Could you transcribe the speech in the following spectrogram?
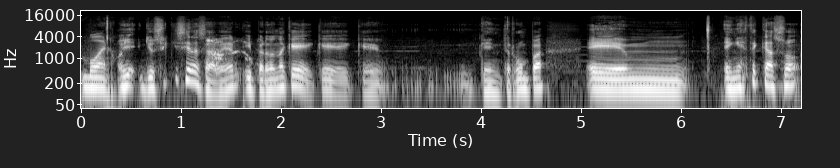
Bueno, Oye, yo sí quisiera saber, y perdona que, que, que- que interrumpa, eh, en este caso,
